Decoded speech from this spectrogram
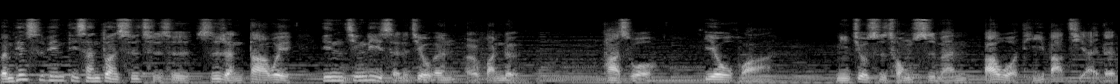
本篇诗篇第三段诗词是诗人大卫因经历神的救恩而欢乐。他说：“耶和华，你就是从死门把我提拔起来的，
